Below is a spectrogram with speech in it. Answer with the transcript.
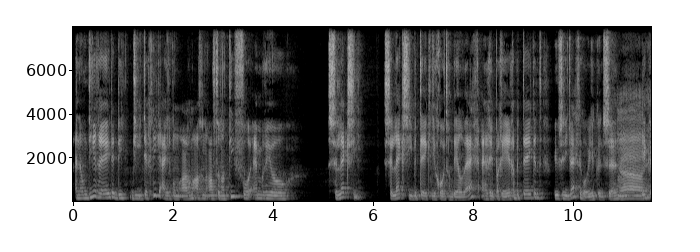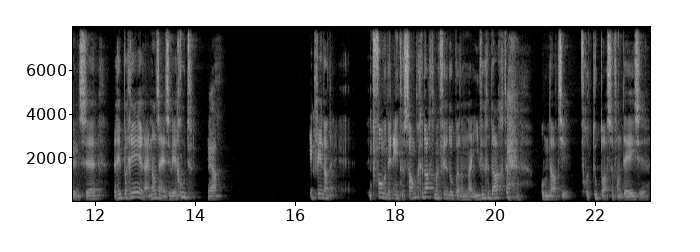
en om die reden die, die techniek eigenlijk omarmen als een alternatief voor embryo-selectie. Selectie betekent je gooit een deel weg. En repareren betekent je hoeft ze niet weg te gooien. Je kunt ze, oh, je kunt ze repareren en dan zijn ze weer goed. Ja ik vind dat. Ik vond het een interessante gedachte, maar ik vind het ook wel een naïeve gedachte. omdat je voor het toepassen van deze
